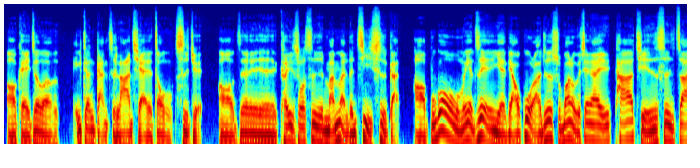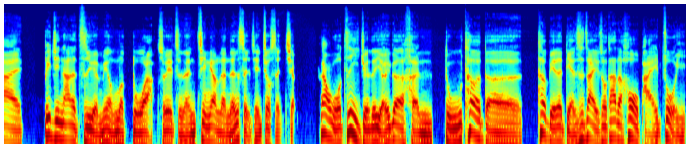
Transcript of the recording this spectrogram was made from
OK，这种一根杆子拉起来的这种视觉。哦，这可以说是满满的既视感。好，不过我们也之前也聊过了，就是 Subaru 现在它其实是在，毕竟它的资源没有那么多啦，所以只能尽量的能省钱就省钱。那我自己觉得有一个很独特的特别的点是在于说它的后排座椅。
